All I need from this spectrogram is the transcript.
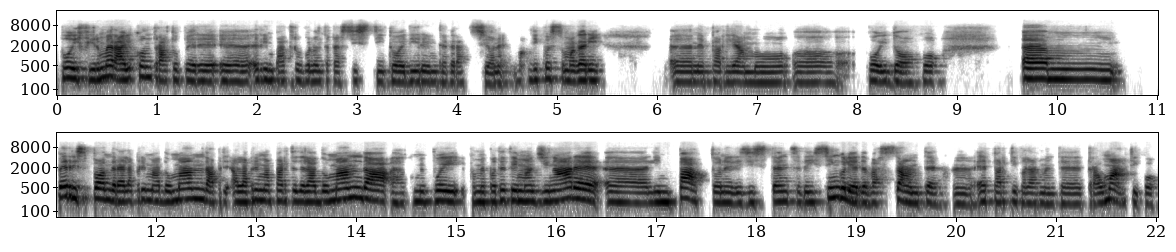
poi firmerà il contratto per eh, rimpatrio volontario assistito e di reintegrazione. Ma di questo magari eh, ne parliamo uh, poi dopo. Um, per rispondere alla prima domanda, alla prima parte della domanda, eh, come, poi, come, potete immaginare, eh, l'impatto nelle esistenze dei singoli è devastante, eh, è particolarmente traumatico.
